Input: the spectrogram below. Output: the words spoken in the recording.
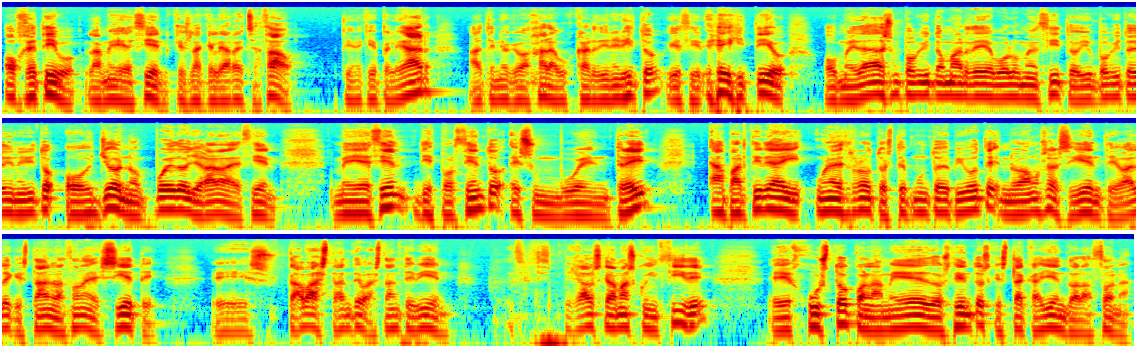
Objetivo, la media de 100, que es la que le ha rechazado. Tiene que pelear, ha tenido que bajar a buscar dinerito y decir, hey, tío, o me das un poquito más de volumencito y un poquito de dinerito, o yo no puedo llegar a la de 100. Media de 100, 10%, es un buen trade. A partir de ahí, una vez roto este punto de pivote, nos vamos al siguiente, ¿vale? Que está en la zona de 7. está bastante, bastante bien. Fijaos que además coincide eh, justo con la media de 200 que está cayendo a la zona,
